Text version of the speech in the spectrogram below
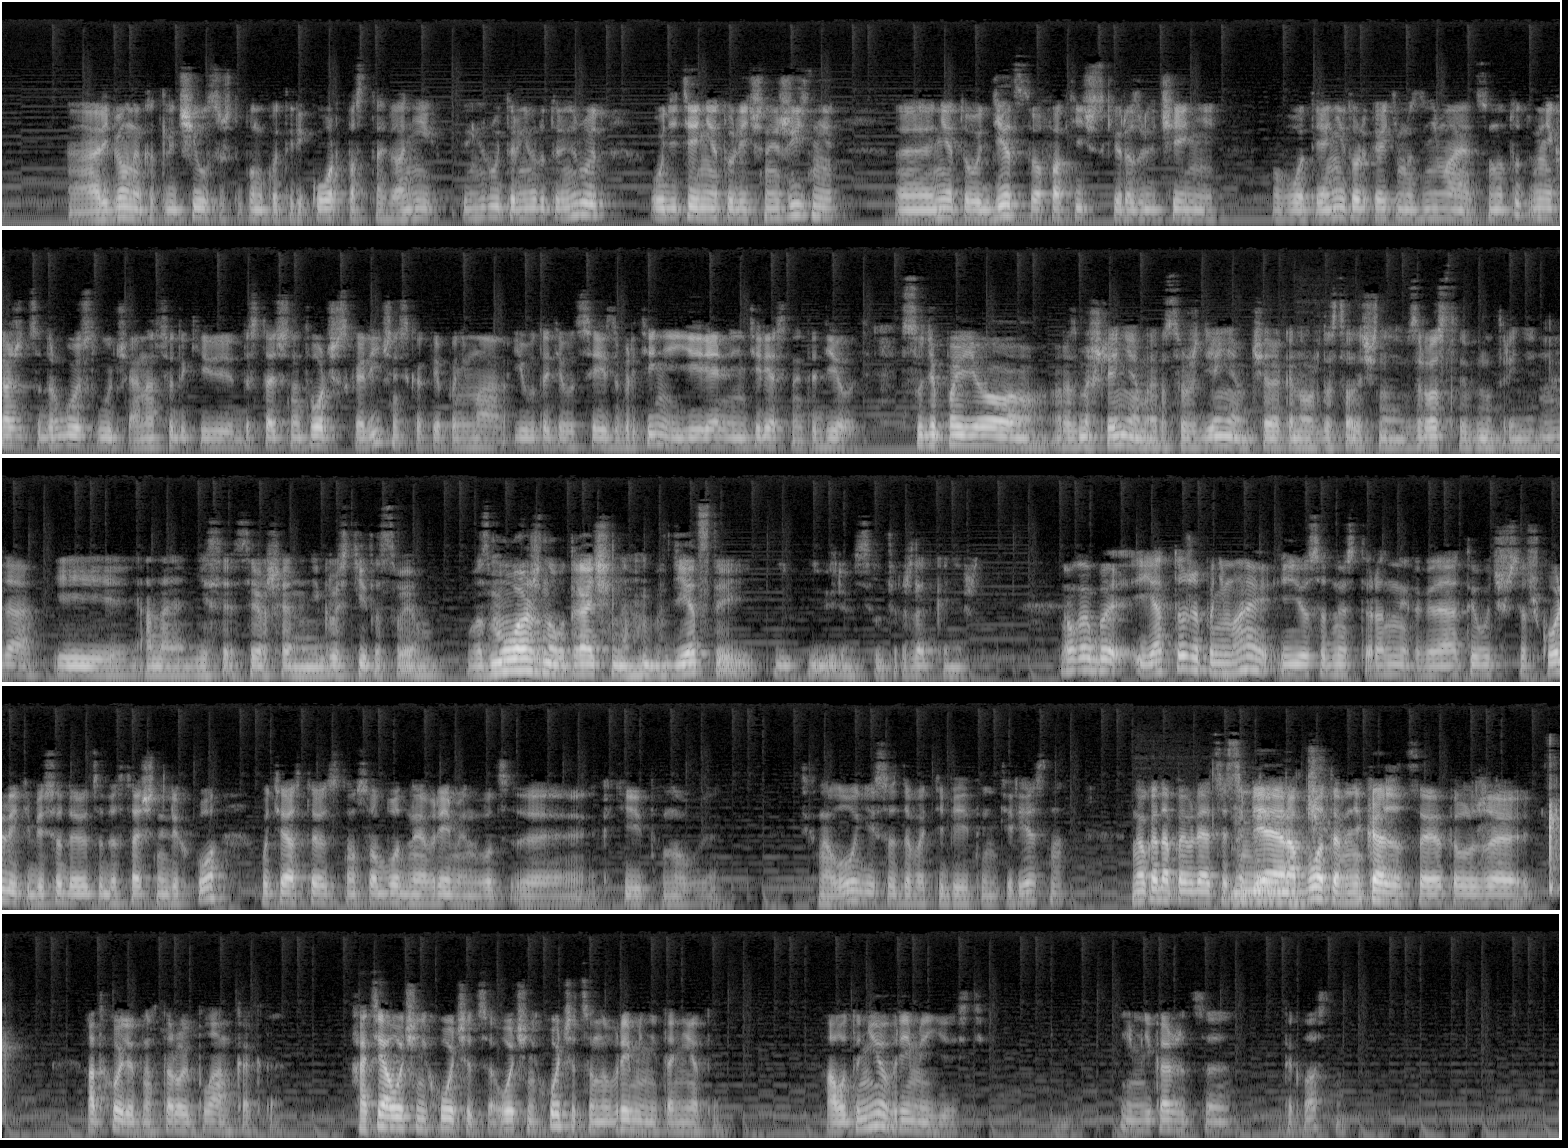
э, ребенок отличился, чтобы он какой-то рекорд поставил, они их тренируют, тренируют, тренируют, у детей нету личной жизни, э, нету детства фактически развлечений, вот, и они только этим и занимаются. Но тут, мне кажется, другой случай. Она все-таки достаточно творческая личность, как я понимаю, и вот эти вот все изобретения, ей реально интересно это делать. Судя по ее размышлениям и рассуждениям, человек, она уже достаточно взрослый внутренне. Да. И она не, совершенно не грустит о своем, возможно, утраченном в детстве. И не беремся утверждать, конечно. Ну, как бы, я тоже понимаю ее с одной стороны, когда ты учишься в школе, и тебе все дается достаточно легко, у тебя остается там свободное время, вот э, какие-то новые технологии создавать, тебе это интересно. Но когда появляется семья и работа, мне кажется, это уже отходит на второй план как-то. Хотя очень хочется, очень хочется, но времени-то нету. А вот у нее время есть. И мне кажется, это классно.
